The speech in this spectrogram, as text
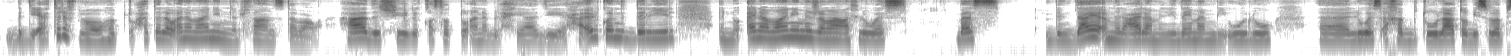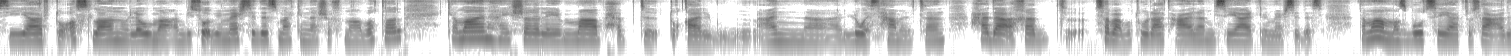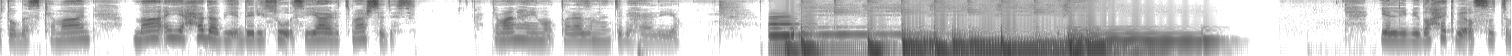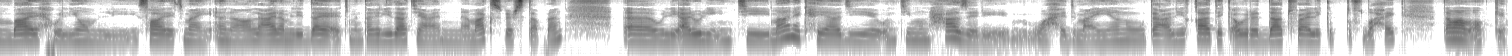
بدي أعترف بموهبته حتى لو أنا ماني من ال fans تبعه. هذا الشي اللي قصدته أنا بالحيادية حقلكن الدليل إنه أنا ماني من جماعة لويس بس بتضايق من العالم اللي دايما بيقولوا لويس أخذ بطولاته بسبب سيارته أصلا ولو ما عم بيسوق بمرسيدس ما كنا شفنا بطل. كمان هاي شغلة ما بحب تقال عن لويس هاملتون. حدا أخذ سبع بطولات عالم بسيارة المرسيدس. تمام مزبوط سيارته ساعدته بس كمان ما أي حدا بيقدر يسوق سيارة مرسيدس. كمان هاي نقطة لازم ننتبه عليها. يلي بيضحك بقصة امبارح واليوم اللي صارت معي أنا العالم اللي تضايقت من تغريداتي عن ماكس فيرستابن آه واللي قالوا لي انتي مانك حيادية وانتي منحازة لواحد معين وتعليقاتك أو ردات فعلك بتفضحك. تمام okay.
